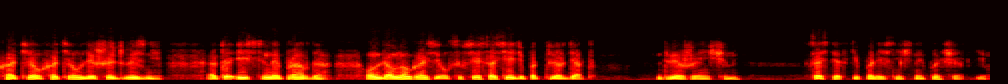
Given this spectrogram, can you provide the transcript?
Хотел, хотел лишить жизни. Это истинная правда. Он давно грозился, все соседи подтвердят. Две женщины, соседки по лестничной площадке,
